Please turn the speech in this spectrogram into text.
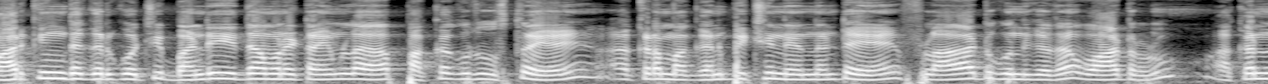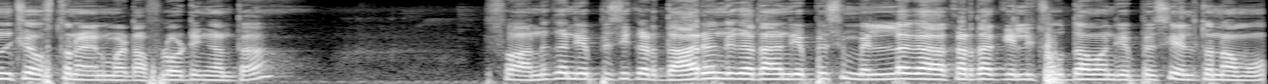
పార్కింగ్ దగ్గరకు వచ్చి బండి ఇద్దామనే టైంలో పక్కకు చూస్తే అక్కడ మాకు కనిపించింది ఏంటంటే ఫ్లాట్గా ఉంది కదా వాటరు. అక్కడ నుంచే వస్తున్నాయి అనమాట ఫ్లోటింగ్ అంతా. సో అందుకని చెప్పేసి ఇక్కడ దారి ఉంది కదా అని చెప్పేసి మెల్లగా అక్కడ దాకా వెళ్ళి చూద్దామని చెప్పేసి వెళ్తున్నాము.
